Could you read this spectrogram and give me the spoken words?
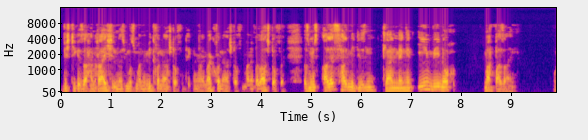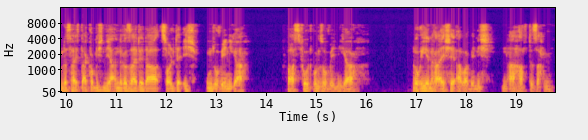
wichtige Sachen reichen. Ich muss meine Mikronährstoffe decken, meine Makronährstoffe, meine Ballaststoffe. Das muss alles halt mit diesen kleinen Mengen irgendwie noch machbar sein. Und das heißt, da komme ich in die andere Seite, da sollte ich umso weniger Fastfood, umso weniger kalorienreiche, aber wenig nahrhafte Sachen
